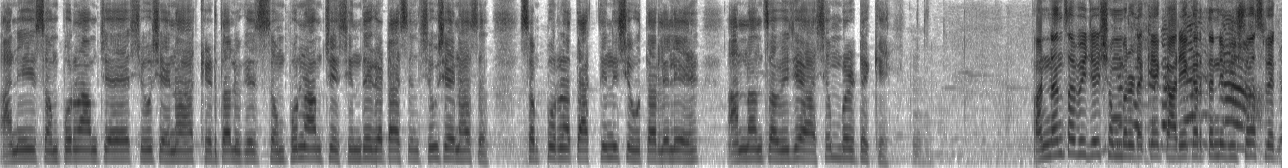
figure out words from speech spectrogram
आणि संपूर्ण आमच्या शिवसेना खेड तालुक्याचे संपूर्ण आमचे शिंदे गट असेल शिवसेना असेल संपूर्ण ताकदीनिशी उतरलेले आहे. अण्णांचा विजय हा शंभर टक्के अण्णांचा विजय शंभर टक्के कार्यकर्त्यांनी विश्वास व्यक्त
